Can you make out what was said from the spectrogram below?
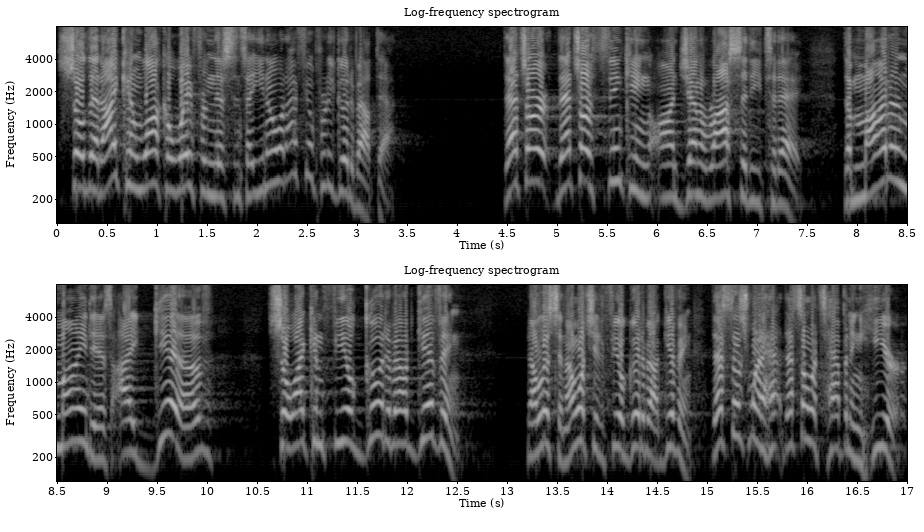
so that I can walk away from this and say, you know what, I feel pretty good about that. That's our, that's our thinking on generosity today. The modern mind is I give so I can feel good about giving. Now, listen, I want you to feel good about giving. That's not, what that's not what's happening here.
